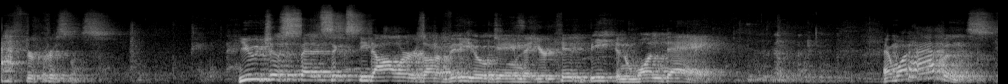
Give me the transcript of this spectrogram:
after Christmas? You just spent $60 on a video game that your kid beat in one day. And what happens?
